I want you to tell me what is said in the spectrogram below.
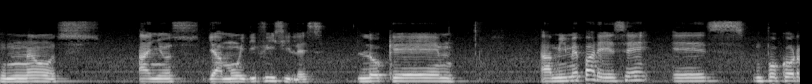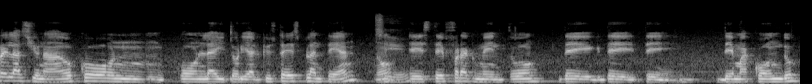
unos años ya muy difíciles. Lo que a mí me parece es un poco relacionado con, la editorial que ustedes plantean, este fragmento de, de, Macondo,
